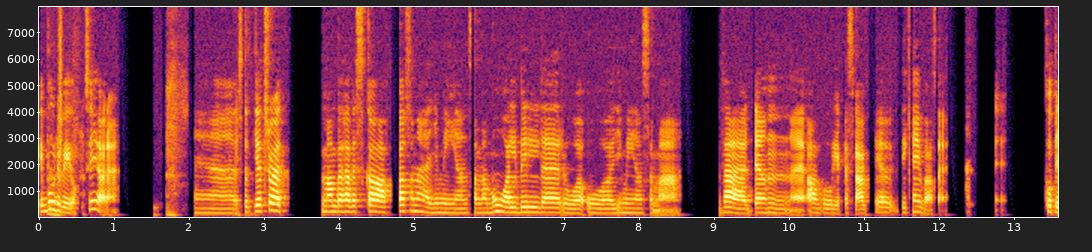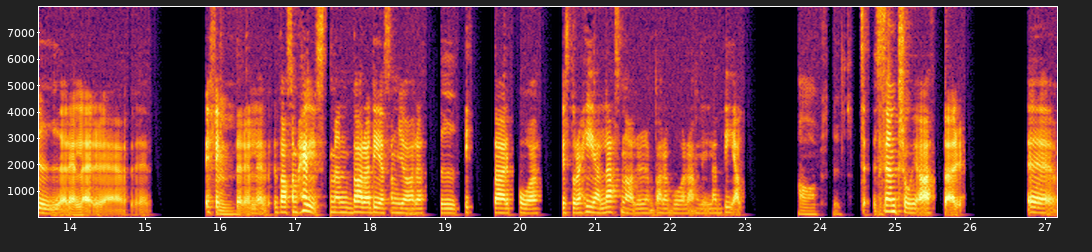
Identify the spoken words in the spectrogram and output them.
det borde vi också göra. Eh, så jag tror att man behöver skapa sådana här gemensamma målbilder och, och gemensamma värden eh, av olika slag. Det, det kan ju vara så här, kopior eller effekter mm. eller vad som helst, men bara det som gör att vi tittar på det stora hela snarare än bara vår lilla del. Ja, precis. Sen tror jag att där, eh,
